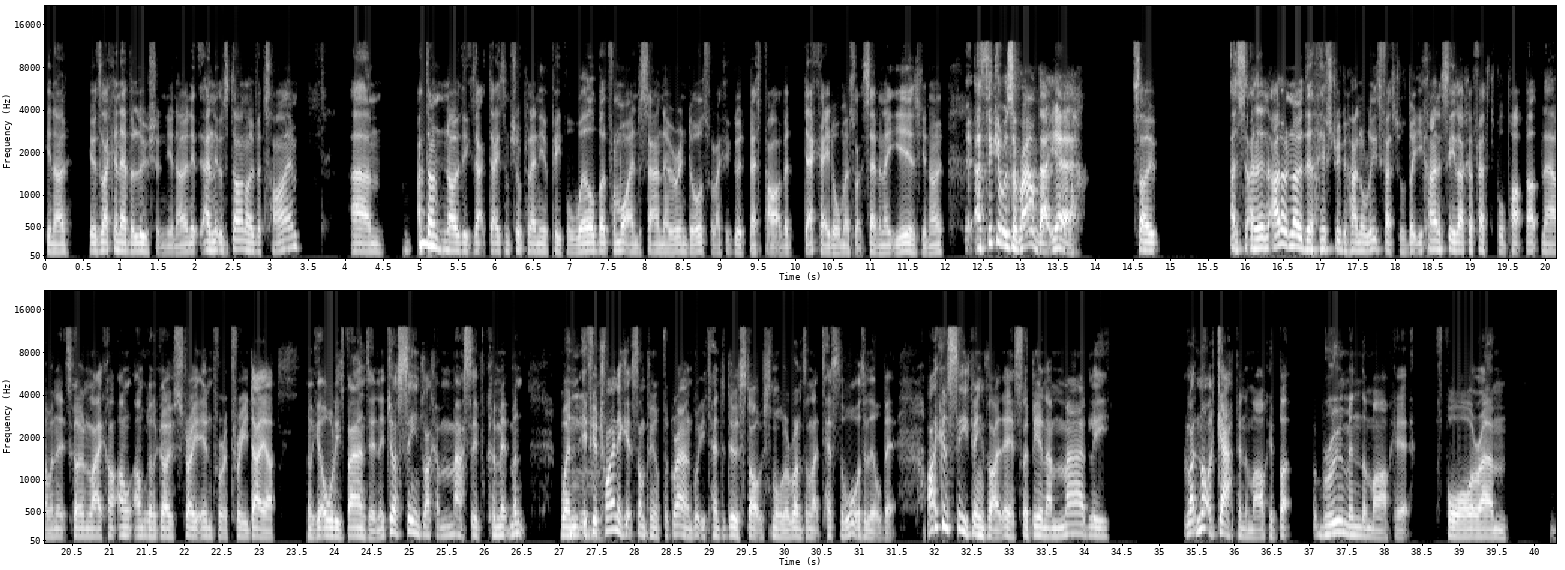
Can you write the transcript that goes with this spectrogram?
You know, it was like an evolution, you know, and it, and it was done over time. Um, I don't hmm. know the exact dates. I'm sure plenty of people will, but from what I understand, they were indoors for like a good best part of a decade, almost like seven, eight years. You know, I think it was around that. Yeah. So, as, and then I don't know the history behind all these festivals, but you kind of see like a festival pop up now, and it's going like, I'm, I'm going to go straight in for a three day. I'm going to get all these bands in. It just seems like a massive commitment. When mm. if you're hmm. trying to get something off the ground, what you tend to do is start with smaller runs and like test the waters a little bit. I can see things like this, so being a madly like not a gap in the market, but room in the market for um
